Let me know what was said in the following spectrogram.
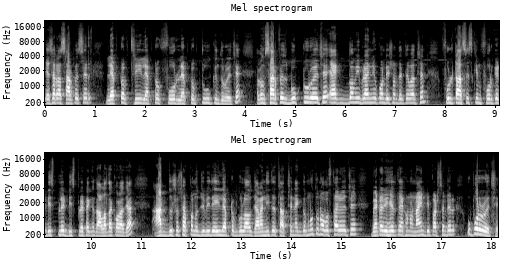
এছাড়া সারফেসের laptop three, laptop four, laptop two কিন্তু রয়েছে এবং সারফেস বুক টু রয়েছে, একদমই ব্র্যান্ড নিউ কন্ডিশন দেখতে পাচ্ছেন। Full touch screen four K display ডিসপ্লেটা কিন্তু আলাদা করা যায়। আট দুশো ছাপ্পান্ন জিবি দিয়ে এই ল্যাপটপগুলো যারা নিতে চাচ্ছেন, একদম নতুন অবস্থায় রয়েছে। ব্যাটারি হেলথ এখনও নাইনটি পার্সেন্টের উপরে রয়েছে।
